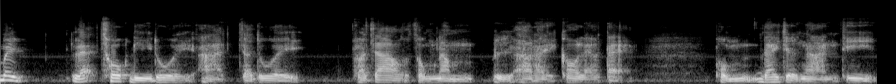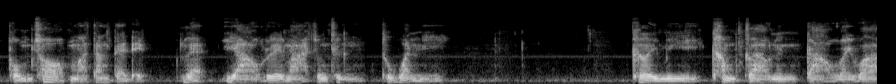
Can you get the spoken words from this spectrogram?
ไม่และโชคดีด้วยอาจจะด้วยพระเจ้าทรงนำหรืออะไรก็แล้วแต่ ผมได้เจองานที่ผมชอบมาตั้งแต่เด็กและยาวเรื่อยมาจนถึงทุกวันนี้ เคยมีคำกล่าวหนึ่งกล่าวไว้ว่า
